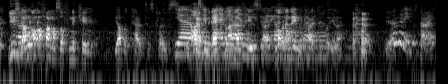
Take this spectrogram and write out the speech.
Usually, I'm, I find myself nicking the other characters' close. Yeah, You asking Ed, can I have his character? really. I'm not going to name the what characters, everyone but you know. else's. Yeah. Emily's was nice.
